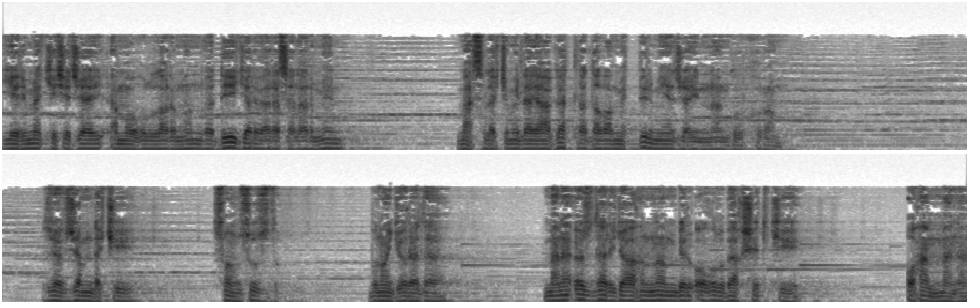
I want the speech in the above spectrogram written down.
yerimə keçəcək əmoğullarımın və digər vərəsələrimin məsləkimi ləyaqətlə davam etdirməyəcəyindən qorxuram. Zövcəmdəki sonsuzdur. Buna görə də mənə öz dərgahından bir oğul bəxş et ki, o həm mənə,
